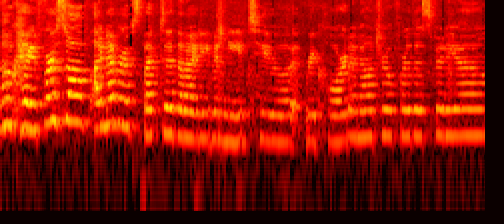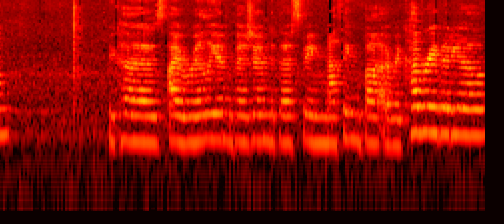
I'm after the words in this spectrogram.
Okay, first off, I never expected that I'd even need to record an outro for this video because I really envisioned this being nothing but a recovery video,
